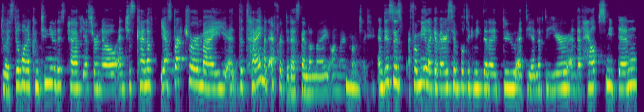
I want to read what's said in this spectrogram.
Do I still want to continue this path? Yes or no? And just kind of, yeah, structure my, uh, the time and effort that I spend on my, on my mm. project. And this is for me like a very simple technique that I do at the end of the year. And that helps me then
